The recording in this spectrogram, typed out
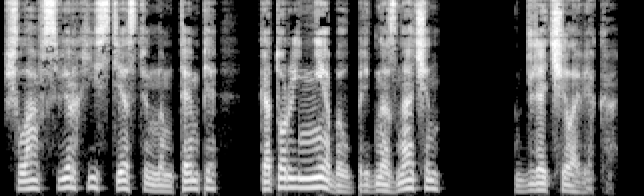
шла в сверхъестественном темпе, который не был предназначен для человека.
